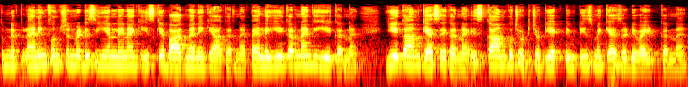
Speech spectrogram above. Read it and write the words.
तुमने प्लानिंग फ़ंक्शन में डिसीज़न लेना है कि इसके बाद मैंने क्या करना है। पहले ये करना है कि ये करना है। ये काम कैसे करना है? इस काम को छोटी छोटी एक्टिविटीज़ में कैसे डिवाइड करना है?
